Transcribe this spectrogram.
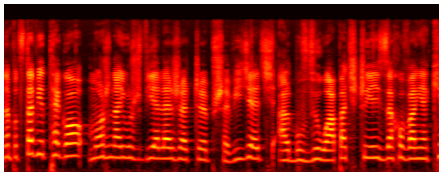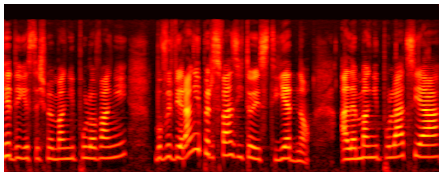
na podstawie tego można już wiele rzeczy przewidzieć albo wyłapać czyjeś zachowania, kiedy jesteśmy manipulowani, bo wywieranie perswazji to jest jedno, ale manipulacja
